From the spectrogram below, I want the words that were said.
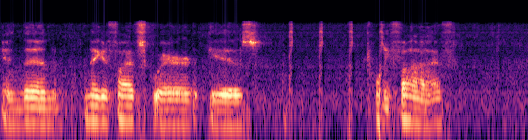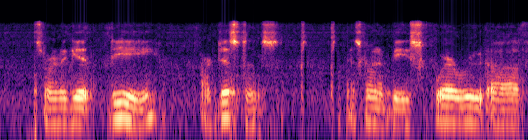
And then negative 5 squared is 25. So we're going to get d our distance is going to be square root of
